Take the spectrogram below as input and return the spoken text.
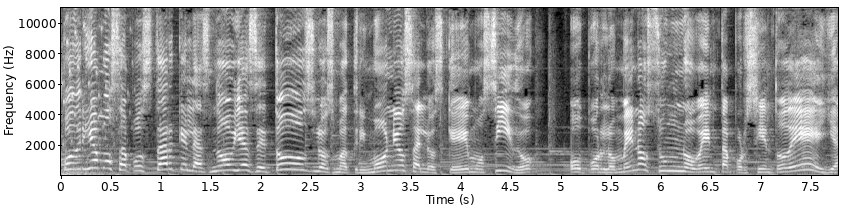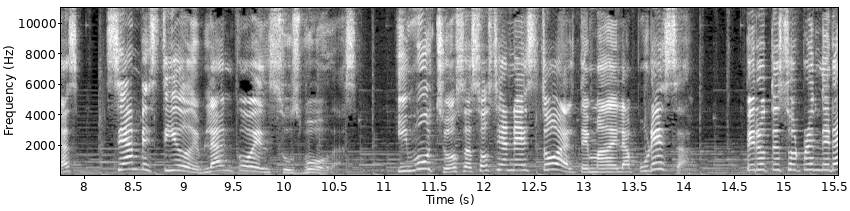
Podríamos apostar que las novias de todos los matrimonios a los que hemos ido, o por lo menos un 90% de ellas, se han vestido de blanco en sus bodas. Y muchos asocian esto al tema de la pureza. Pero te sorprenderá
